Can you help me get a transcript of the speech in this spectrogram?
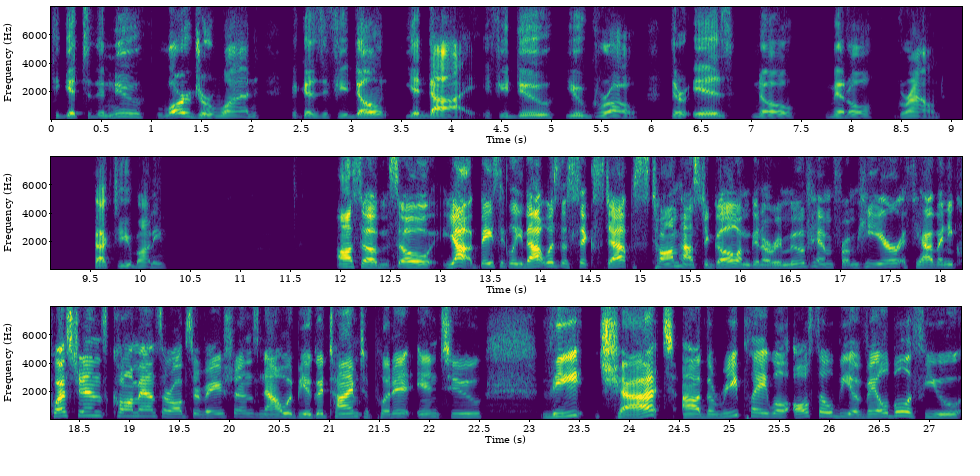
to get to the new, larger one because if you don't, you die. If you do, you grow. There is no middle ground. Back to you, Bonnie. Awesome. So, yeah, basically, that was the six steps. Tom has to go. I'm going to remove him from here. If you have any questions, comments, or observations, now would be a good time to put it into the chat. Uh, the replay will also be available if you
